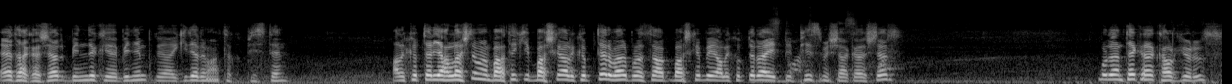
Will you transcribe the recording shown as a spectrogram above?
Evet arkadaşlar bindik e, binip e, gidelim artık pistten. Helikopter yaklaştı ama baktık ki başka helikopter var. Burası başka bir helikoptere ait bir pistmiş arkadaşlar. Buradan tekrar kalkıyoruz.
